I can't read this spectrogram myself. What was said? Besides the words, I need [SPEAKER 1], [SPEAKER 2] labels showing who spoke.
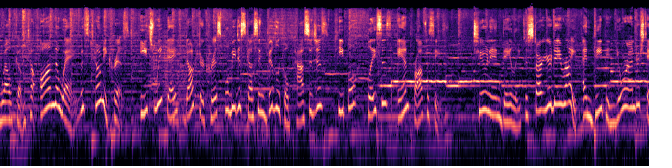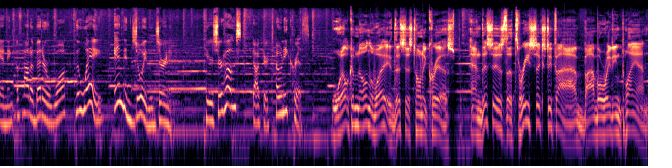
[SPEAKER 1] Welcome to On the Way with Tony Crisp. Each weekday, Dr. Crisp will be discussing biblical passages, people, places, and prophecies. Tune in daily to start your day right and deepen your understanding of how to better walk the way and enjoy the journey. Here's your host, Dr. Tony Crisp.
[SPEAKER 2] Welcome to On the Way. This is Tony Crisp, and this is the 365 Bible Reading Plan.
